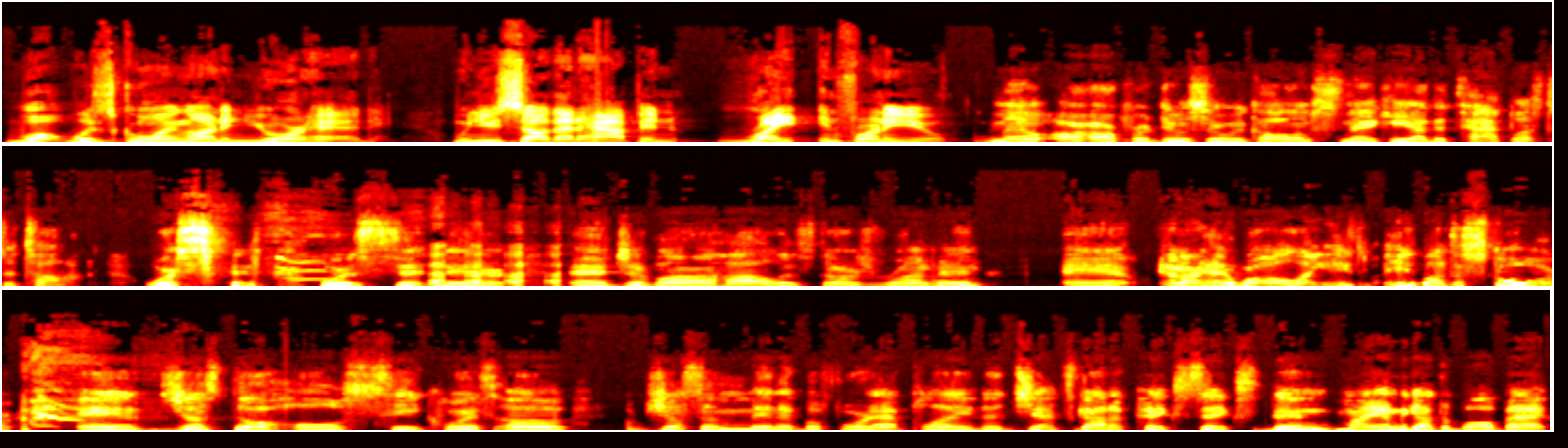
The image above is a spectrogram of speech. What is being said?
what was going on in your head when you saw that happen right in front of you? man, our, our producer, we call him Snake. He had to tap us to talk. We're sitting, we're sitting there, and Jevon Holland starts running and in our head we're all like, he's he's about to score. and just the whole sequence of just a minute before that play, the Jets got a pick six. Then Miami got the ball back,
